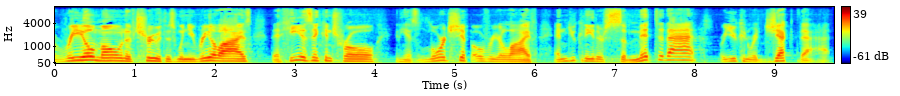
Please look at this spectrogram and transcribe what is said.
The real moment of truth is when you realize that He is in control and He has lordship over your life. And you can either submit to that or you can reject that.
